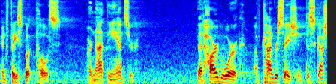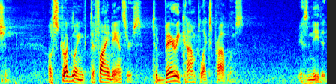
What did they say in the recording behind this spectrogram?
and Facebook posts are not the answer? That hard work of conversation, discussion, of struggling to find answers to very complex problems is needed.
